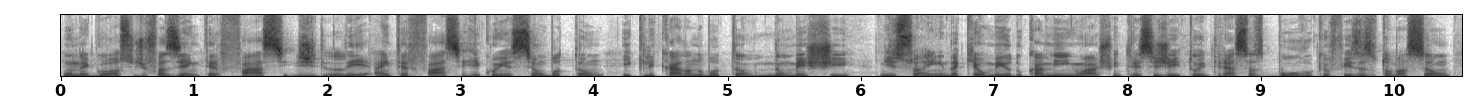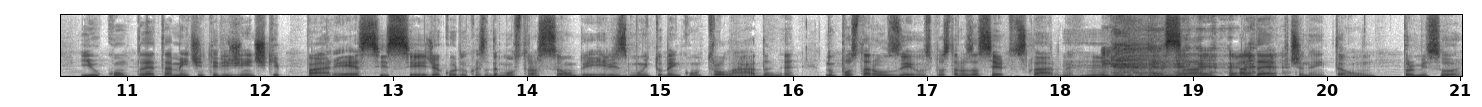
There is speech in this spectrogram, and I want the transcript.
um negócio de fazer a interface, de ler a interface, reconhecer um botão e clicar lá no botão. Não mexi nisso ainda, que é o meio do caminho, acho, entre esse jeito, entre essas burro que eu fiz essa automação e o completamente inteligente que parece ser, de acordo com essa demonstração deles, muito bem controlada, né? Não postaram os erros, postaram os acertos, claro, né? essa Adept, né? Então, promissor.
